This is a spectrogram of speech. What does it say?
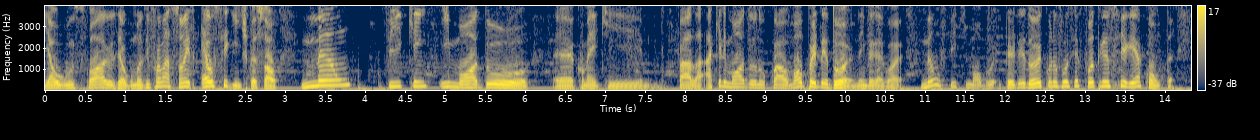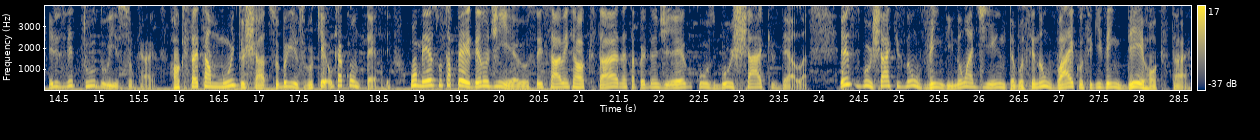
em alguns fóruns e algumas informações é o seguinte, pessoal, não fiquem em modo. É, como é que fala? Aquele modo no qual mal perdedor, lembrei agora. Não fique mal perdedor quando você for transferir a conta. Eles vê tudo isso, cara. Rockstar tá muito chato sobre isso, porque o que acontece? O mesmo tá perdendo dinheiro. Vocês sabem que a Rockstar né, tá perdendo dinheiro com os Bull Sharks dela. Esses Bull Sharks não vendem, não adianta. Você não vai conseguir vender Rockstar.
